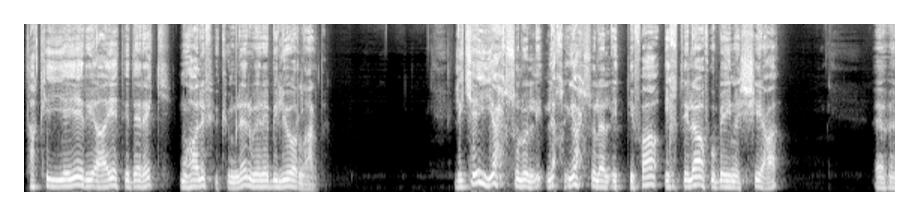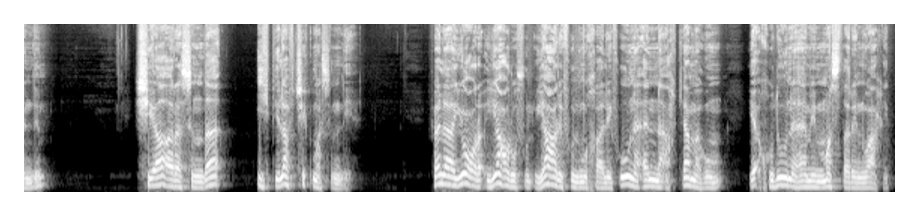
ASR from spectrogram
takiyeye riayet ederek muhalif hükümler verebiliyorlardı. Likey yahsul el ittifa ihtilafu beyne şia efendim şia arasında ihtilaf çıkmasın diye. Fela ya'riful ya'riful muhalifun en ahkamahum ya'khudunaha min masdarin vahid.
